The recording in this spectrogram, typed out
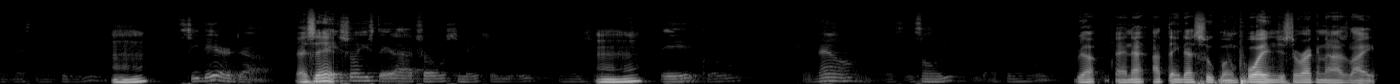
invested in putting you, Mm-hmm. she did her job. That's it. Made sure you stayed out of trouble. She made sure you ate. She made sure Mhm. you fed, clothed. So now it's, it's on you. You got to put in the work. Yep. And that I think that's super important just to recognize like,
